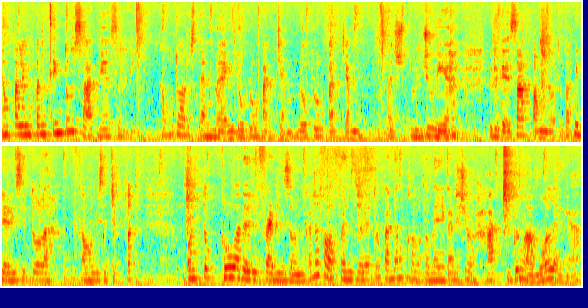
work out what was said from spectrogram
yang paling penting tuh saat dia sedih. Kamu tuh harus standby 24 jam 24 jam slash 7 ya. Udah kayak sapam tuh tapi dari situlah kamu bisa cepet untuk keluar dari friend zone. Karena kalau friend zone itu kadang kalau kebanyakan curhat juga nggak boleh ya.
